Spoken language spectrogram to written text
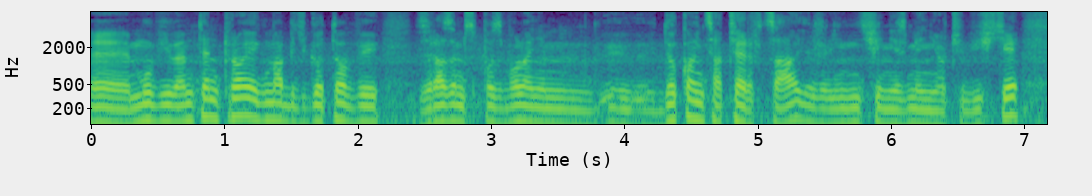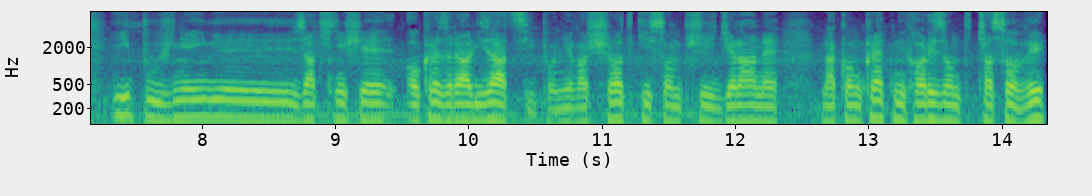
e, mówiłem. Ten projekt ma być gotowy z razem z pozwoleniem y, do końca czerwca, jeżeli nic się nie zmieni oczywiście i później y, zacznie się okres realizacji, ponieważ środki są przydzielane na konkretny horyzont czasowy.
